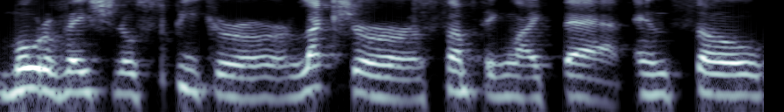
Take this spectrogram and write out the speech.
motivational speaker or lecturer or something like that. And so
